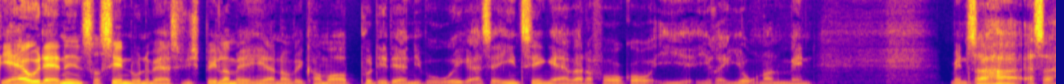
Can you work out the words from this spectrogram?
det er jo et andet interessant univers, vi spiller med her, når vi kommer op på det der niveau. Ikke? Altså en ting er, hvad der foregår i, i regionerne, men, men så har, altså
